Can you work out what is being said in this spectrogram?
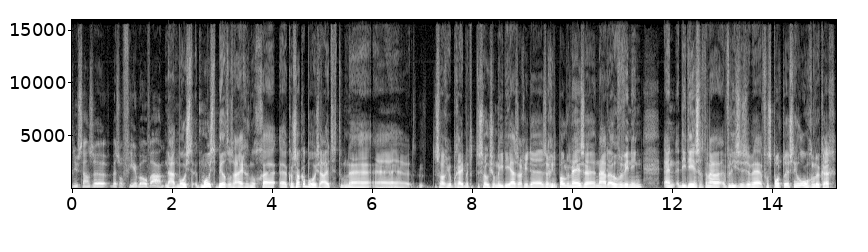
nu staan ze best wel vier bovenaan. Nou, het mooiste, het mooiste beeld was eigenlijk nog eh eh Kozakkenboys uit. Toen eh, eh, zag je op een gegeven moment op de social media zag je de, zag je de Polonaise na de overwinning. En die dinsdag daarna verliezen ze van Sportlust, heel ongelukkig.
